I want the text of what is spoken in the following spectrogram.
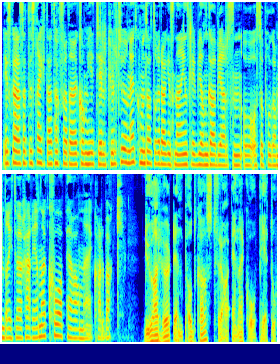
Vi skal sette strek der. Takk for at dere kom hit til Kulturnytt, kommentator i Dagens Næringsliv Bjørn Gabrielsen, og også programdirektør her i NRK, Per Arne Kalbakk. Du har hørt en podkast fra NRK P2.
